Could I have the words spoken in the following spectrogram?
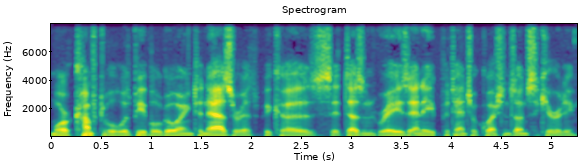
more comfortable with people going to Nazareth because it doesn't raise any potential questions on security.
